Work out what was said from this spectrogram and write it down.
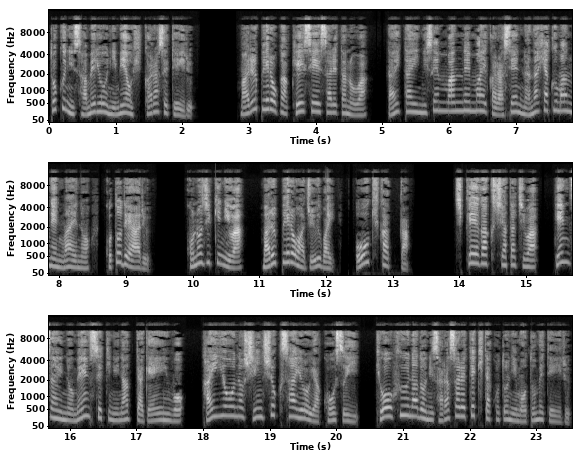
特にサメ漁に目を光らせている。マルペロが形成されたのは、だいたい2000万年前から1700万年前のことである。この時期には、マルペロは10倍大きかった。地形学者たちは、現在の面積になった原因を、海洋の侵食作用や降水、強風などにさらされてきたことに求めている。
